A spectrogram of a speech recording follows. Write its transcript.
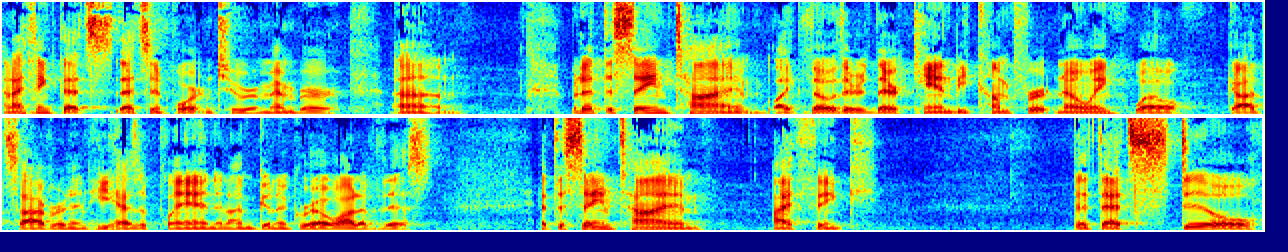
and I think that's that's important to remember. Um, but at the same time, like though there there can be comfort knowing, well, God's sovereign and He has a plan, and I'm going to grow out of this. At the same time, I think that that's still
